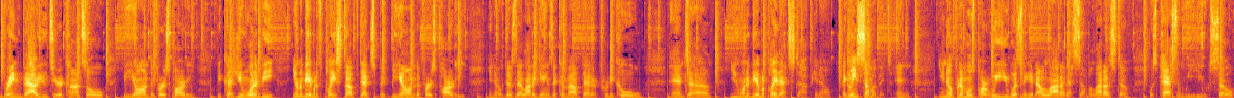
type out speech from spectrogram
bring value to your console beyond the first party because you want to be you want to be able to play stuff that's beyond the first party. You know, there's a lot of games that come out that are pretty cool, and uh, you want to be able to play that stuff. You know, at least some of it. And you know, for the most part, Wii U wasn't getting a lot of that stuff. A lot of stuff was passing Wii U, so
